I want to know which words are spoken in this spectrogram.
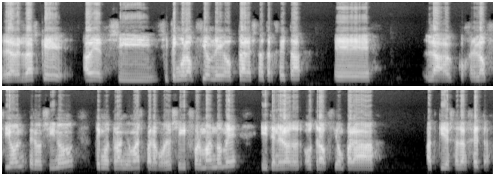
la verdad es que a ver, si, si tengo la opción de optar a esta tarjeta, eh, la, cogeré la opción, pero si no, tengo otro año más para poder seguir formándome y tener otra opción para adquirir esta tarjeta.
